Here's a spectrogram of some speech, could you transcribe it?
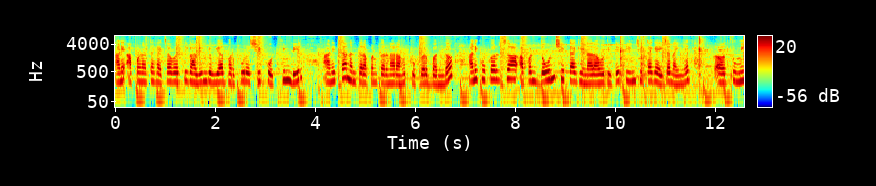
आणि आपण आता ह्याच्यावरती घालून घेऊया भरपूर अशी कोथिंबीर. आणि त्यानंतर आपण करणार आहोत कुकर बंद. आणि कुकरच्या आपण दोन शिट्ट्या घेणार आहोत. इथे तीन शिट्ट्या घ्यायच्या नाही आहेत तुम्ही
